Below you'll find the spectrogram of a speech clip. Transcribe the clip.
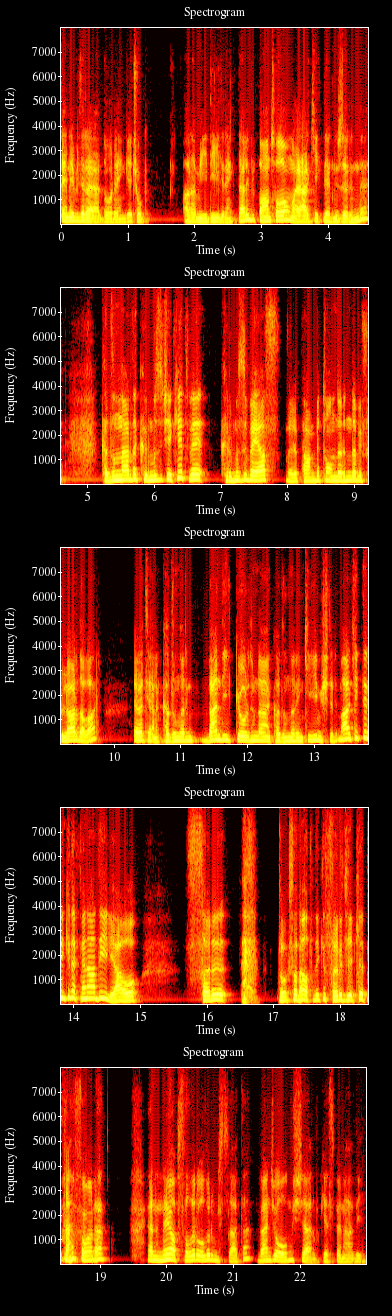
denebilir herhalde o renge. Çok aram iyi değil renklerle bir pantolon var erkeklerin üzerinde. Kadınlarda kırmızı ceket ve kırmızı beyaz böyle pembe tonlarında bir fular da var. Evet yani kadınların ben de ilk gördüğümde kadınlarınki iyiymiş dedim. Erkeklerinki de fena değil ya o sarı 96'daki sarı ceketten sonra yani ne yapsalar olurmuş zaten. Bence olmuş yani bu kez fena değil.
